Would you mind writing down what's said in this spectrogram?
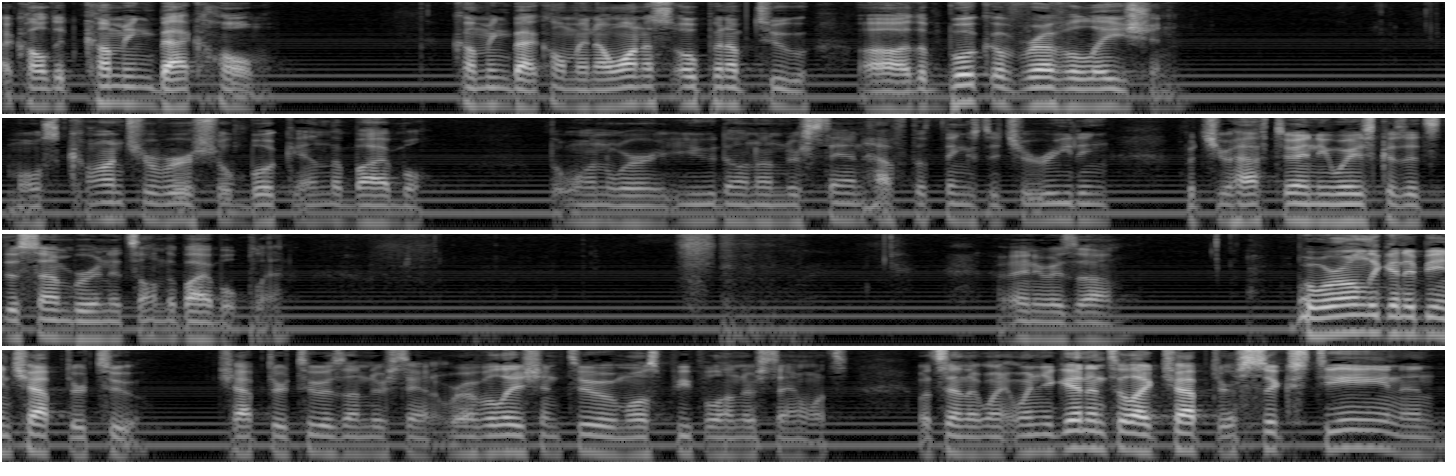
I called it "Coming Back Home." Coming back home. And I want us to open up to uh, the book of Revelation, most controversial book in the Bible, the one where you don't understand half the things that you're reading, but you have to anyways because it's December and it's on the Bible plan. anyways, uh, but we're only going to be in chapter two. Chapter two is understand. Revelation two, most people understand what's what's in there. When, when you get into like chapter 16 and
